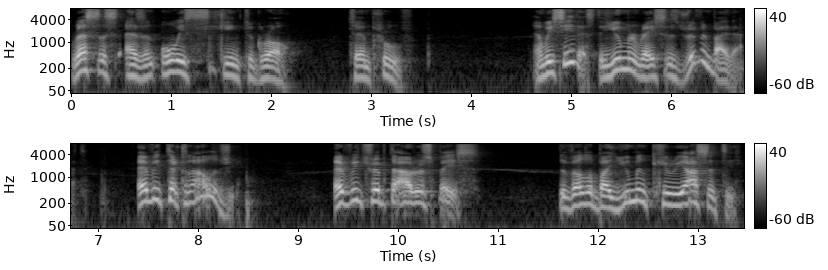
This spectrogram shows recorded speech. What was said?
Restless as in always seeking to grow, to improve. And we see this. The human race is driven by that. Every technology, every trip to outer space, developed by human curiosity,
